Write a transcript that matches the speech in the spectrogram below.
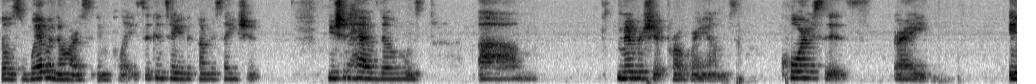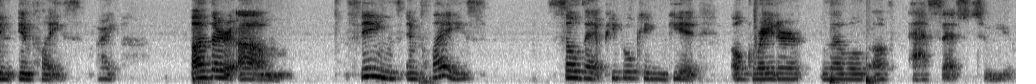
those webinars in place to continue the conversation. You should have those um, membership programs, courses, right, in in place, right. Other um, things in place so that people can get a greater level of access to you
